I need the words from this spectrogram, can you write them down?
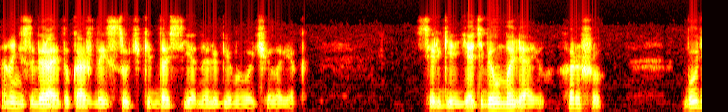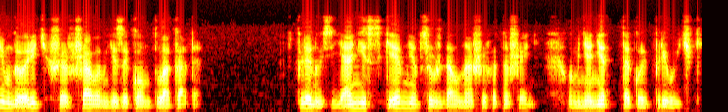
она не собирает у каждой сучки досье на любимого человека. Сергей, я тебя умоляю. Хорошо. Будем говорить шершавым языком плаката. Клянусь, я ни с кем не обсуждал наших отношений. У меня нет такой привычки.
